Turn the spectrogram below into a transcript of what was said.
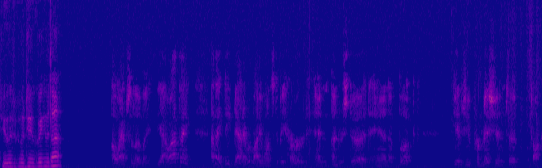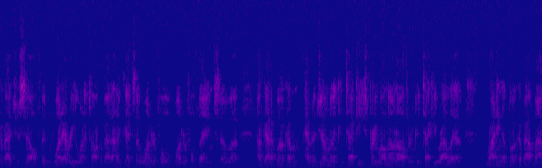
Do you would you agree with that? Oh, absolutely. Yeah. Well, I think I think deep down everybody wants to be heard and understood, and a book gives you permission to talk about yourself and whatever you want to talk about. I think that's a wonderful, wonderful thing. So uh, I've got a book. I'm having a gentleman in Kentucky. He's a pretty well known author in Kentucky where I live, writing a book about my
